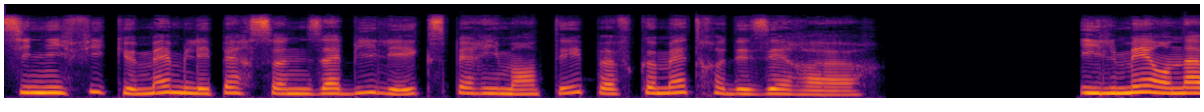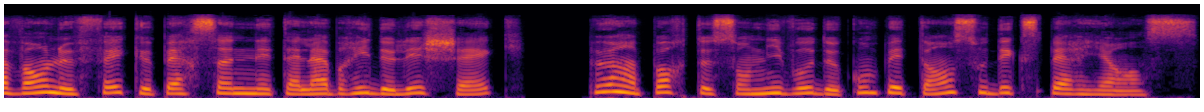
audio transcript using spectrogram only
signifie que même les personnes habiles et expérimentées peuvent commettre des erreurs. Il met en avant le fait que personne n'est à l'abri de l'échec, peu importe son niveau de compétence ou d'expérience.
